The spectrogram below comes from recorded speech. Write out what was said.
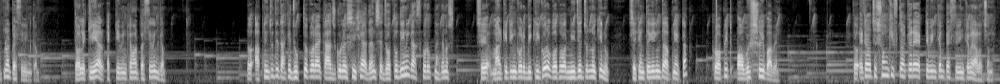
আপনার প্যাসিভ ইনকাম তাহলে ক্লিয়ার অ্যাক্টিভ ইনকাম আর প্যাসিভ ইনকাম তো আপনি যদি তাকে যুক্ত করার কাজগুলো শিখিয়ে দেন, সে যতদিনই কাজ করুক না কেন সে মার্কেটিং করে বিক্রি করুক অথবা নিজের জন্য কিনুক, সেখান থেকে কিন্তু আপনি একটা প্রফিট অবশ্যই পাবেন। তো এটা হচ্ছে সংক্ষিপ্ত আকারে অ্যাক্টিভ ইনকাম প্যাসিভ ইনকামের আলোচনা।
